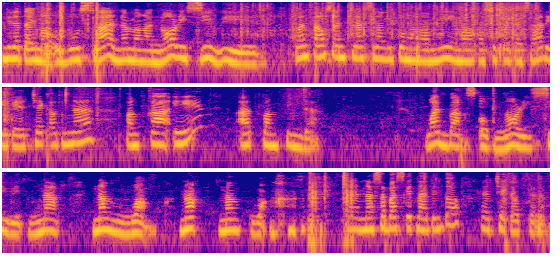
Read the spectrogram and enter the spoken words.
Hindi na tayo maubusan ng mga nori seaweed. 1,000 plus lang ito mga mi, mga ka-super kasari. Kaya check out na pangkain at pangtinda. One box of nori seaweed nak nang wang. Nak nang kwang. Nasa basket natin to. Kaya check out ka lang.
